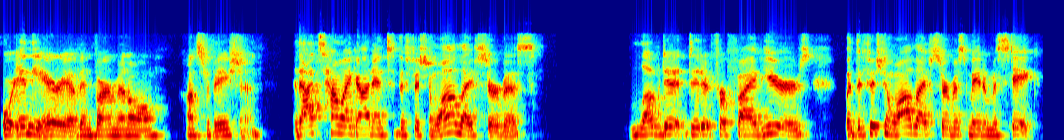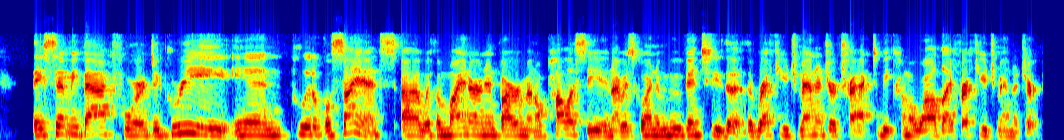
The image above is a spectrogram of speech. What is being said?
or in the area of environmental conservation that's how I got into the Fish and Wildlife Service. Loved it, did it for five years, but the Fish and Wildlife Service made a mistake. They sent me back for a degree in political science uh, with a minor in environmental policy, and I was going to move into the, the refuge manager track to become a wildlife refuge manager.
